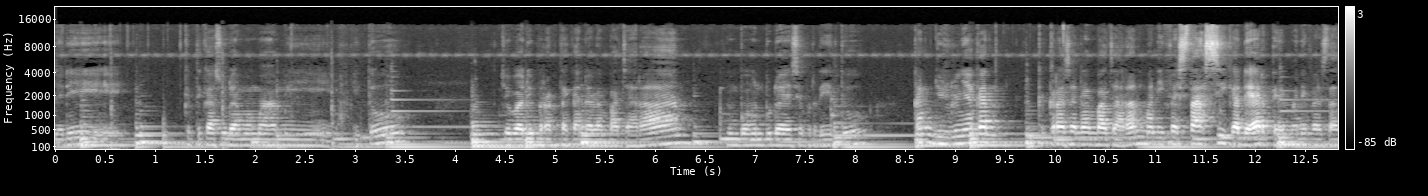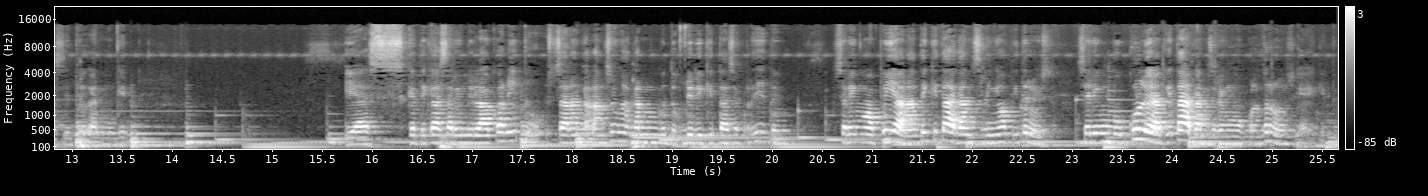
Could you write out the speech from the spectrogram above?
Jadi ketika sudah memahami itu coba dipraktekkan dalam pacaran membangun budaya seperti itu. Kan judulnya kan kekerasan dalam pacaran manifestasi KDRT manifestasi itu kan mungkin ya ketika sering dilakukan itu secara nggak langsung akan membentuk diri kita seperti itu. Sering ngopi ya nanti kita akan sering ngopi terus sering mukul ya kita akan sering mukul terus kayak gitu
